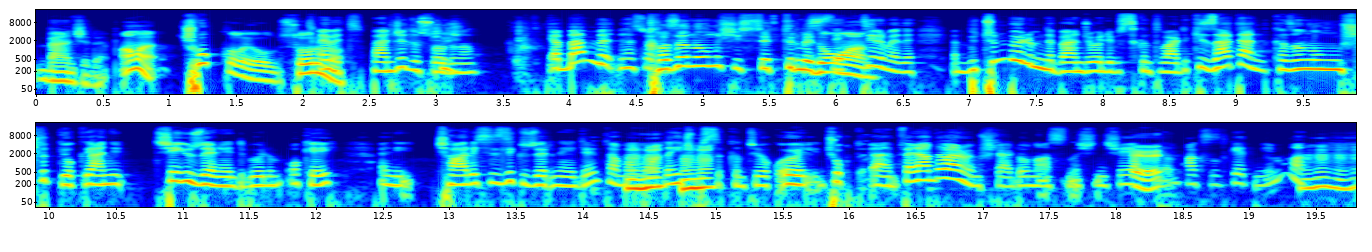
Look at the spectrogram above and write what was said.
bence de. Ama çok kolay oldu. Sorun o. Evet bence de sorun o. Ya ben söyle- Kazanılmış hissettirmedi o an. hissettirmedi. Ya bütün bölümde bence öyle bir sıkıntı vardı ki zaten kazanılmışlık yok. Yani şey üzerineydi bölüm. Okey. Hani çaresizlik üzerineydi. Tamam Hı hı, orada hiçbir hı hı. sıkıntı yok. Öyle çok yani fena da vermemişlerdi onu aslında şimdi şey Evet. yapmayalım. Haksızlık etmeyeyim ama Hı hı hı hı.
